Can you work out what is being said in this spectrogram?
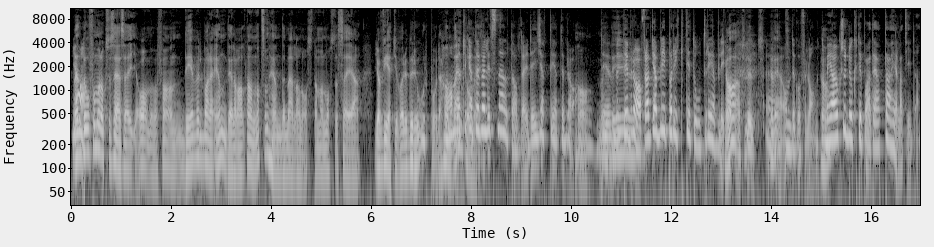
men Ja. då får man också säga så här, ja men vad fan, det är väl bara en del av allt annat som händer mellan oss där man måste säga, jag vet ju vad det beror på, det ja handlar men jag tycker att det är väldigt snällt av dig. Det är jätte, jättebra. Ja, men det, det är det, ju- är bra, för att jag blir på riktigt otrevlig. Ja, absolut, jag eh, vet. Om det går för långt. Ja. Men jag är också duktig på att äta hela tiden.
